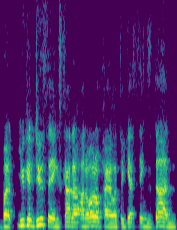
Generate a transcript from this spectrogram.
but you can do things kind of on autopilot to get things done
